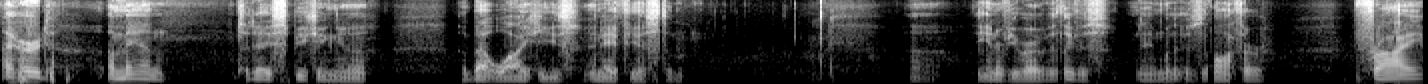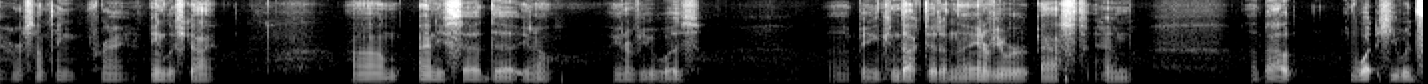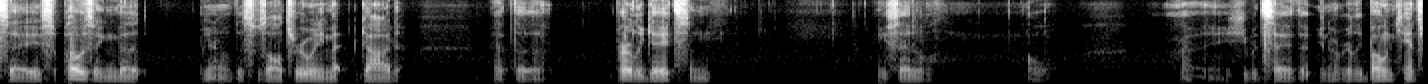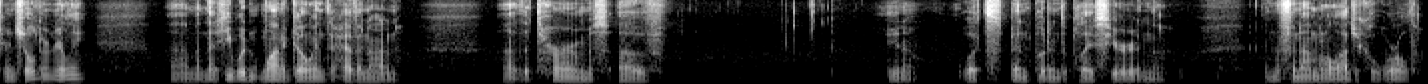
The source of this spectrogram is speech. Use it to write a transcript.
I heard a man today speaking uh, about why he's an atheist, and uh, the interviewer, I believe his name was author, Fry or something, Fry, English guy, um, and he said that you know the interview was uh, being conducted, and the interviewer asked him about what he would say, supposing that, you know, this was all true and he met God at the pearly gates, and he said, oh, uh, he would say that, you know, really bone cancer in children, really? Um, and that he wouldn't want to go into heaven on uh, the terms of, you know, what's been put into place here in the in the phenomenological world.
